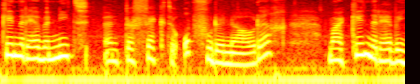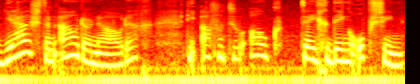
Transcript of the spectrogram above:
kinderen hebben niet een perfecte opvoeder nodig, maar kinderen hebben juist een ouder nodig die af en toe ook tegen dingen opzien.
